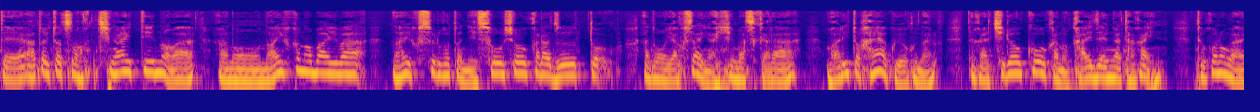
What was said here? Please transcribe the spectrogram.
で、あと一つの違いっていうのは、あの、内服の場合は、内服することに総称からずっと、あの、薬剤が効きますから、割と早く良くなる。だから治療効果の改善が高い。ところが、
